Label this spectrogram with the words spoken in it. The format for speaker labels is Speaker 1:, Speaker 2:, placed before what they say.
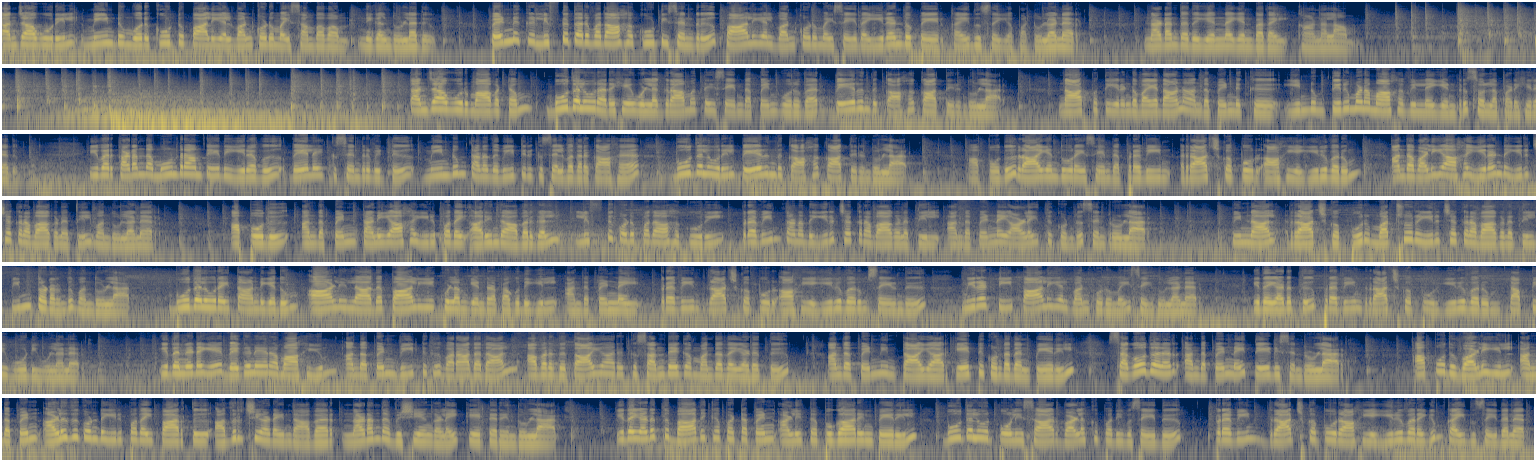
Speaker 1: தஞ்சாவூரில் மீண்டும் ஒரு கூட்டு பாலியல் வன்கொடுமை சம்பவம் நிகழ்ந்துள்ளது. பெண்ணுக்கு லிஃப்ட் தருவதாக கூட்டி சென்று பாலியல் வன்கொடுமை செய்த இரண்டு பேர் கைது செய்யப்பட்டுள்ளனர். நடந்தது என்ன என்பதை காணலாம். தஞ்சாவூர் மாவட்டம் பூதலூர் அருகே உள்ள கிராமத்தை சேர்ந்த பெண் ஒருவர் பேருந்துக்காக காத்திருந்துள்ளார். நாற்பத்தி இரண்டு வயதான அந்த பெண்ணுக்கு இன்னும் திருமணமாகவில்லை என்று சொல்லப்படுகிறது. இவர் கடந்த மூன்றாம் தேதி இரவு வேலைக்கு சென்றுவிட்டு மீண்டும் தனது வீட்டிற்கு செல்வதற்காக பூதலூரில் பேருந்துக்காக காத்திருந்துள்ளார். அப்போது ராயந்தூரை சேர்ந்த பிரவீன் ராஜ் கபூர் ஆகிய இருவரும் அந்த வழியாக இரண்டு இருசக்கர வாகனத்தில் வந்துள்ளனர். அப்போது அந்த பெண் தனியாக இருப்பதை அறிந்த அவர்கள் லிஃப்ட் கொடுப்பதாக கூறி பிரவீன் தனது இருசக்கர வாகனத்தில் அந்த பெண்ணை அழைத்து கொண்டு சென்றுள்ளார். பின்னால் ராஜ் கபூர் மற்றொரு இருசக்கர வாகனத்தில் பின்தொடர்ந்து வந்துள்ளார். பூதலூரை தாண்டியதும் ஆளில்லாத பாலியக்குளம் என்ற பகுதியில் அந்த பெண்ணை பிரவீன் ராஜ் கபூர் ஆகிய இருவரும் சேர்ந்து மிரட்டி பாலியல் வன்கொடுமை செய்துள்ளனர். இதையடுத்து பிரவீன் ராஜ் கபூர் இருவரும் தப்பி ஓடியுள்ளனர். இதனிடையே வெகுநேரமாகியும் அந்த பெண் வீட்டுக்கு வராததால் அவரது தாயாருக்கு சந்தேகம் வந்ததை அடுத்து அந்த பெண்ணின் தாயார் கேட்டுக்கொண்டதன் பேரில் சகோதரர் அந்த பெண்ணை தேடி சென்றுள்ளார். அப்போது வழியில் அந்த பெண் அழுது கொண்டு இருப்பதை பார்த்து அதிர்ச்சி அடைந்த அவர் நடந்த விஷயங்களை கேட்டறிந்துள்ளார். இதையடுத்து பாதிக்கப்பட்ட பெண் அளித்த புகாரின் பேரில் பூதலூர் போலீசார் வழக்கு பதிவு செய்து பிரவீன் ராஜ் கபூர் ஆகிய இருவரையும் கைது செய்தனர்.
